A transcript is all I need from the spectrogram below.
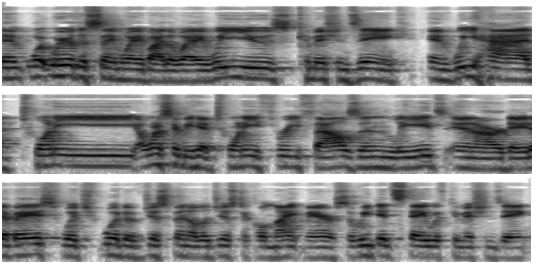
and we're the same way, by the way. We use Commissions Inc. and we had 20, I want to say we had 23,000 leads in our database, which would have just been a logistical nightmare. So we did stay with Commissions Inc.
